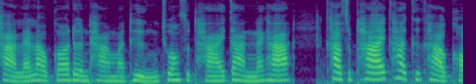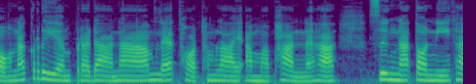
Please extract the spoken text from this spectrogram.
ค่ะและเราก็เดินทางมาถึงช่วงสุดท้ายกันนะคะ ข่าวสุดท้ายค่ะคือข่าวของนักเรียนประดาน้ำและถอดทำลายอัมพันธ์นะคะ ซึ่งณตอนนี้ค่ะ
